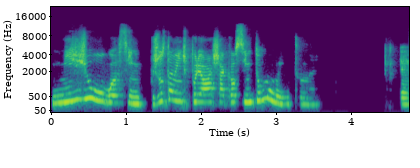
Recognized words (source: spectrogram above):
me julgo, assim, justamente por eu achar que eu sinto muito, né? É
